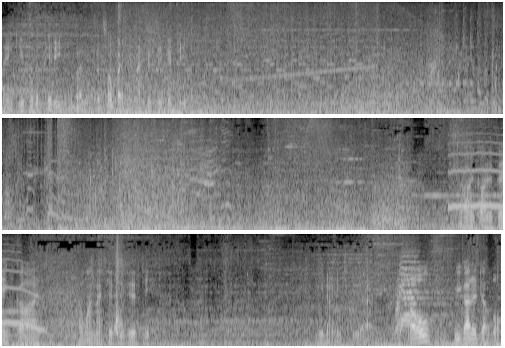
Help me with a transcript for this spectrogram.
Thank you for the pity, but let's hope I win my 50-50. Got it, thank God. I won my 50-50. we don't need to do that. Oh, we got a double.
